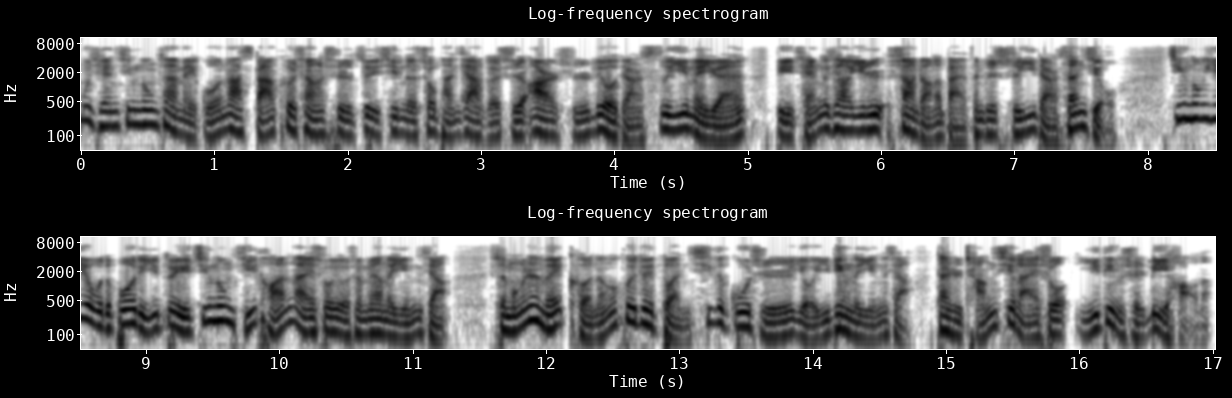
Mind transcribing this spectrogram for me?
目前，京东在美国纳斯达克上市最新的收盘价格是二十六点四一美元，比前个交易日上涨了百分之十一点三九。京东业务的剥离对京东集团来说有什么样的影响？沈萌认为可能会对短期的估值有一定的影响，但是长期来说一定是利好的。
